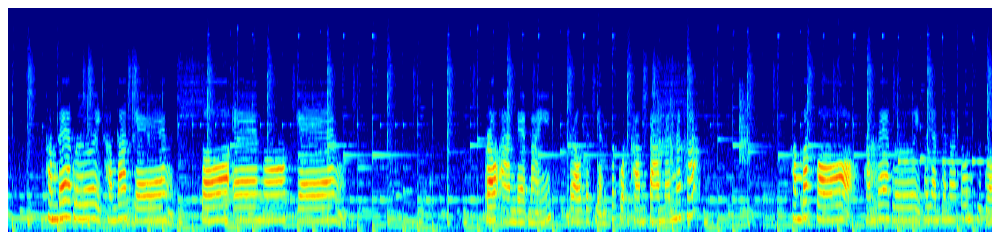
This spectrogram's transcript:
ำ คำแรกเลยคำว่าแกงกอแองอแกง เราอ่านแบบไหน เราจะเขียนสะกดคำตามนั้นนะคะคำว่ากอคำแรกเลย พยัญชนะต้นคือตัว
